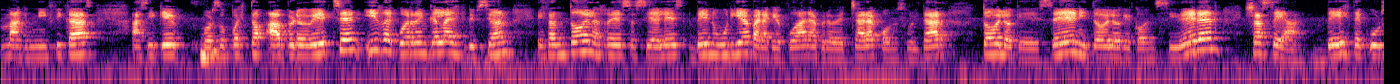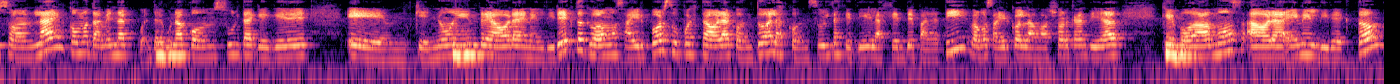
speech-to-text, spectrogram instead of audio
magníficas. Así que, por supuesto, aprovechen. Y recuerden que en la descripción están todas las redes sociales de Nuria para que puedan aprovechar a consultar todo lo que deseen y todo lo que consideren, ya sea de este curso online como también de, alguna consulta que quede eh, que no entre ahora en el directo, que vamos a ir por supuesto ahora con todas las consultas que tiene la gente para ti, vamos a ir con la mayor cantidad que podamos ahora en el directo.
